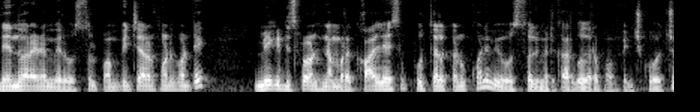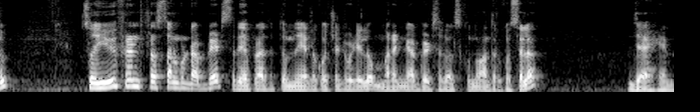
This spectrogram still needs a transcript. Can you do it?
దేని ద్వారా అయినా మీరు వస్తువులు పంపించాలనుకుంటే మీకు డిస్కౌంట్ నెంబర్ కాల్ చేసి పూర్తిగా కనుక్కొని మీ వస్తువులు మీరు కార్గో ద్వారా పంపించుకోవచ్చు. సో ఇవి ఫ్రెండ్స్ ప్రస్తుతానికి అప్డేట్స్ రేపు రాత్రి తొమ్మిది గంటలకు వచ్చిన వీడియోలో మరిన్ని అప్డేట్స్ కలుసుకుందాం. అందరికోసం జై హింద్.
